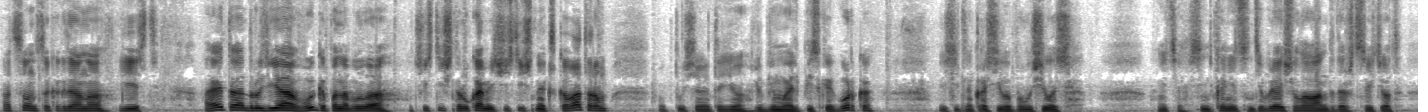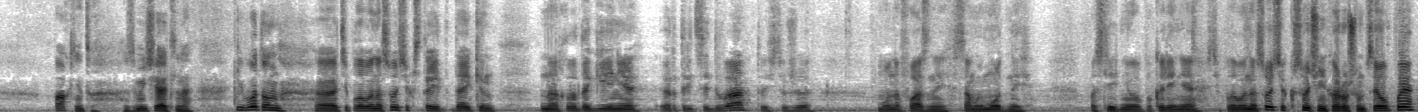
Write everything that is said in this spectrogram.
от солнца, когда оно есть. А это, друзья, выкопано было частично руками, частично экскаватором. Вот Туся, это ее любимая альпийская горка. Действительно красиво получилось. Видите, конец сентября еще лаванда даже цветет. Пахнет замечательно. И вот он, э, тепловой насосик стоит, Дайкин на хладогене R32, то есть уже монофазный, самый модный последнего поколения тепловой насосик с очень хорошим ЦОП.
